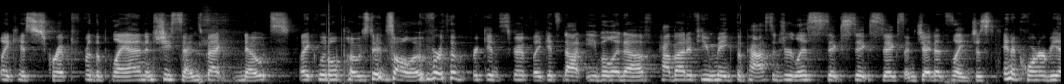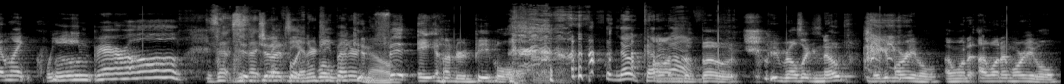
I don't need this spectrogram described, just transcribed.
like his script for the plan and she sends back notes like little post-its all over the freaking script like it's not evil enough. How about if you make the passenger list 666 and Jadeite's like just in a corner being like Queen Beryl. Does that, does that Jadeite's make the like, energy well, better? we can no, fit 800 people no, cut it on the boat. Queen Beryl's like, nope, make it more evil. I want it. I want it more evil.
